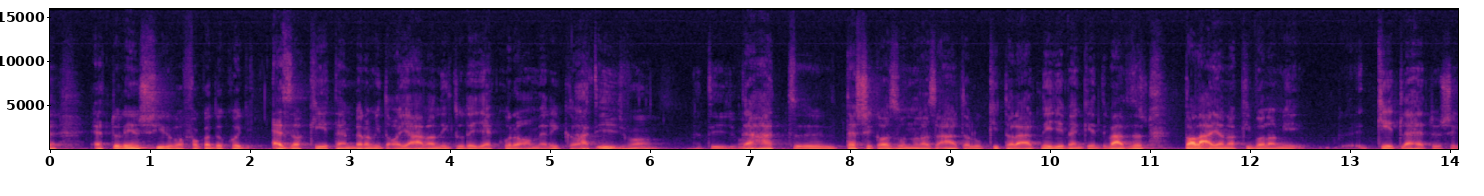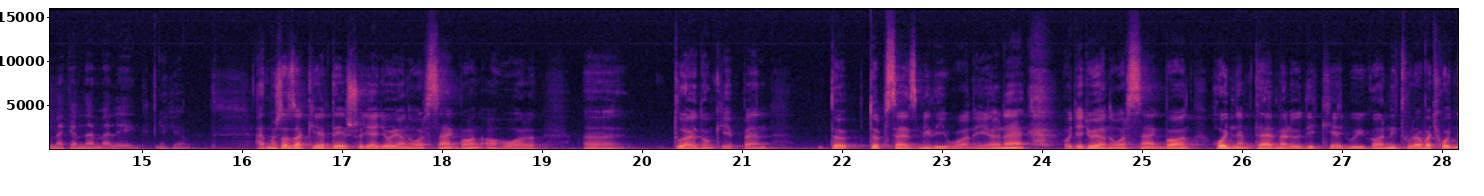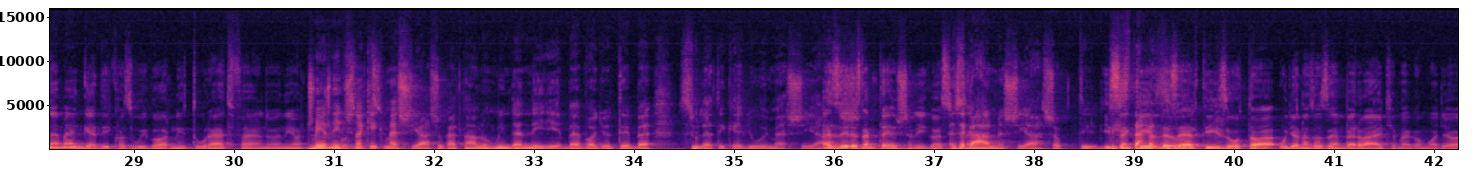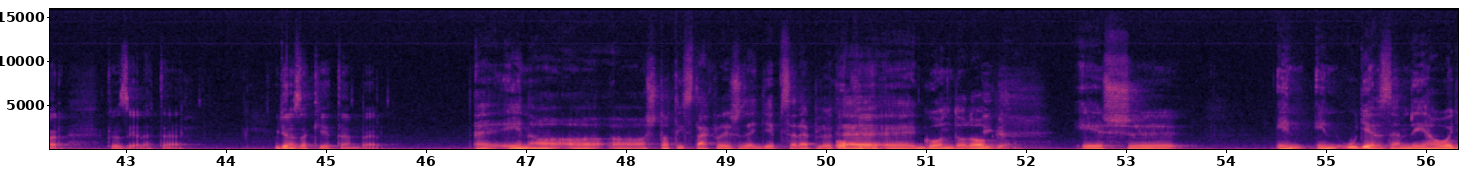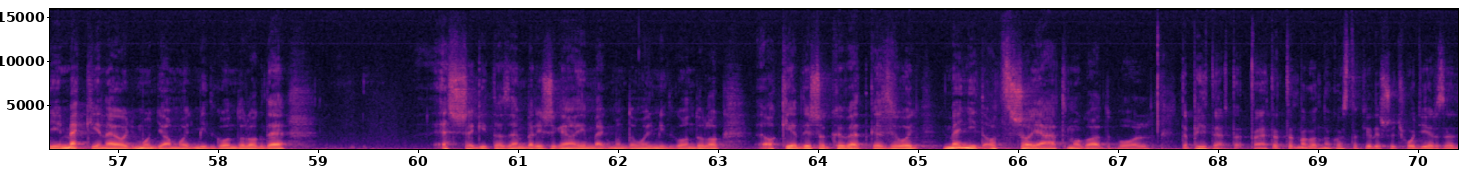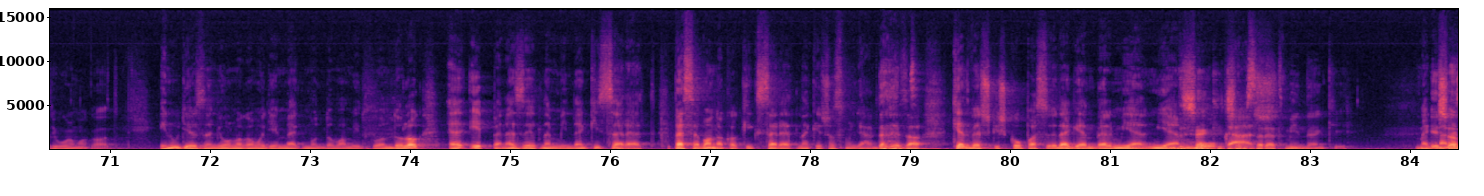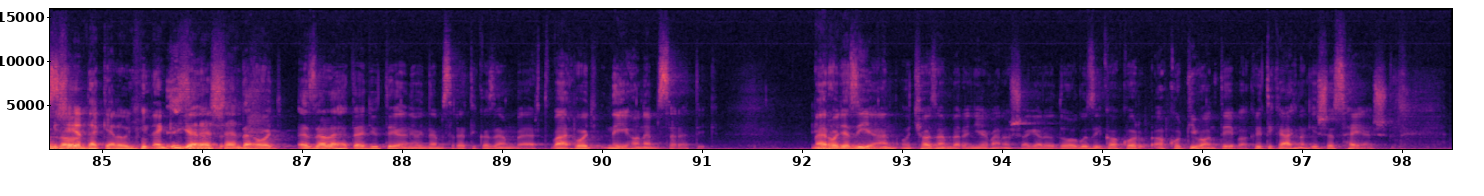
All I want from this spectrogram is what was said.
ettől én sírva fakadok, hogy ez a két ember, amit ajánlani tud egy ekkora Amerika. Hát így van. Hát így van. Tehát tessék azonnal az általuk kitalált négy évenkénti változás, találjanak ki valami, két lehetőség nekem nem elég. Igen. Hát most az a kérdés, hogy egy olyan országban, ahol uh, tulajdonképpen több, több száz millióan élnek, hogy egy olyan országban hogy nem termelődik ki egy új garnitúra, vagy hogy nem engedik az új garnitúrát felnőni a Miért nincs nekik messiások? Hát nálunk minden négy évben vagy öt évben születik egy új messiás. Ezért ez nem teljesen igaz. Ezek hiszen- álmessiások. Hiszen tisztázó. 2010 óta ugyanaz az ember váltja meg a magyar közéletet. Ugyanaz a két ember. Én a, a, a statisztákra és az egyéb szereplőkre okay. gondolok. Igen. És ö, én, én úgy érzem néha, hogy én meg kéne, hogy mondjam, hogy mit gondolok, de ez segít az emberiségen, ha én megmondom, hogy mit gondolok. A kérdés a következő, hogy mennyit adsz saját magadból. Te Péter, te feltetted magadnak azt a kérdést, hogy hogy érzed jól magad? Én úgy érzem jól magam, hogy én megmondom, amit gondolok. E- Éppen ezért nem mindenki szeret. Persze vannak, akik szeretnek, és azt mondják, De hogy ez a kedves kis kopasz öregember milyen, milyen De senkit sem mókás. szeret mindenki. Meg És már nem azzal- is érdekel, hogy mindenki Igen, szeressen. de hogy ezzel lehet együtt élni, hogy nem szeretik az embert. Bárhogy néha nem szeretik. Mert Igen. hogy ez ilyen, hogyha az ember a nyilvánosság előtt dolgozik, akkor, akkor ki van téve a kritikáknak, és ez helyes.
